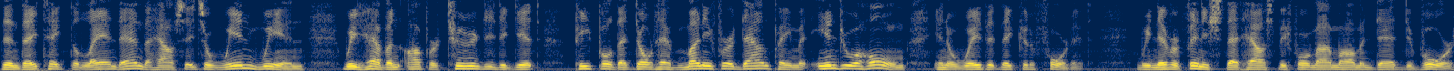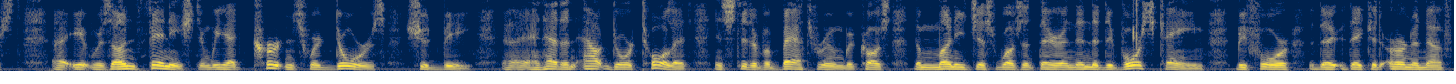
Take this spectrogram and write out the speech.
then they take the land and the house. It's a win-win. We have an opportunity to get people that don't have money for a down payment into a home in a way that they could afford it. We never finished that house before my mom and dad divorced. Uh, it was unfinished and we had curtains where doors should be uh, and had an outdoor toilet instead of a bathroom because the money just wasn't there. And then the divorce came before they, they could earn enough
